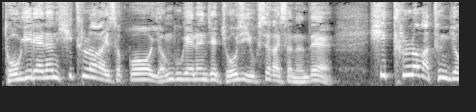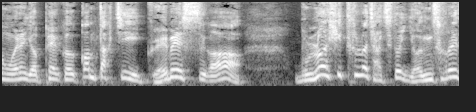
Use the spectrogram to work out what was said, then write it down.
독일에는 히틀러가 있었고 영국에는 이제 조지 6세가 있었는데 히틀러 같은 경우에는 옆에 그 껌딱지 괴벨스가 물론 히틀러 자체도 연설의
